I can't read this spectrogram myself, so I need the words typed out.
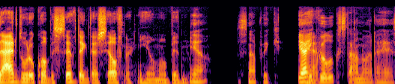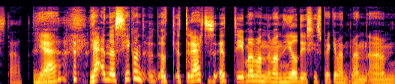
daardoor ook wel besef dat ik daar zelf nog niet helemaal ben. ja, dat snap ik. Ja, Ja. ik wil ook staan waar dat hij staat. Ja, ja en dat is gek, want ook, uiteraard is het thema van, van heel deze gesprekken, van, van, ehm,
